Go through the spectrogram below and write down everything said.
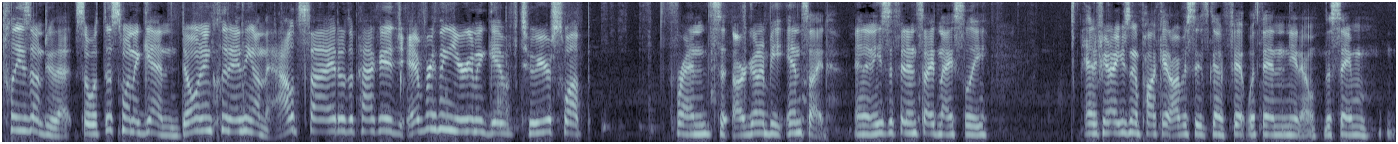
Please don't do that. So with this one again, don't include anything on the outside of the package. Everything you're gonna give to your swap friends are gonna be inside, and it needs to fit inside nicely. And if you're not using a pocket, obviously it's gonna fit within you know the same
